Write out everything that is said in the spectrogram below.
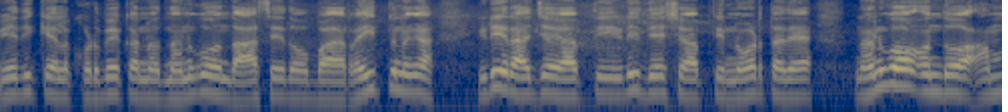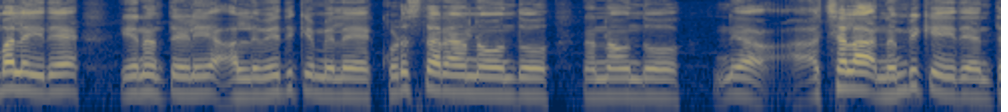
ವೇದಿಕೆಯಲ್ಲಿ ಕೊಡಬೇಕು ಅನ್ನೋದು ನನಗೂ ಒಂದು ಆಸೆ ಇದೆ. ಒಬ್ಬ ರೈತನಿಗೆ ಇಡೀ ರಾಜ್ಯ ವ್ಯಾಪ್ತಿ ಇಡೀ ದೇಶ ವ್ಯಾಪ್ತಿ ನೋಡ್ತದೆ. ನನಗೂ ಒಂದು ಹಂಬಲ ಇದೆ. ಏನಂತೇಳಿ ಅಲ್ಲಿ ವೇದಿಕೆ ಮೇಲೆ ಕೊಡಿಸ್ತಾರೆ ಅನ್ನೋ ಒಂದು ನನ್ನ ಒಂದು ಅಚಲ ನಂಬಿಕೆ ಇದೆ ಅಂತ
